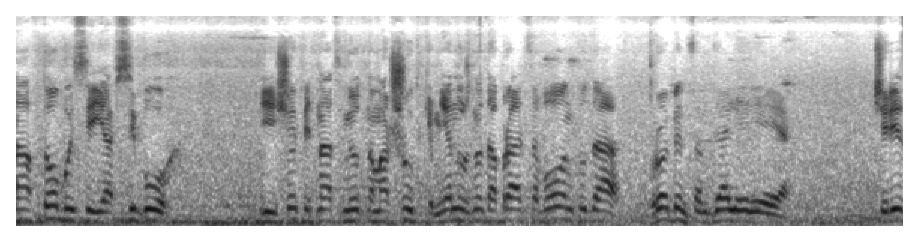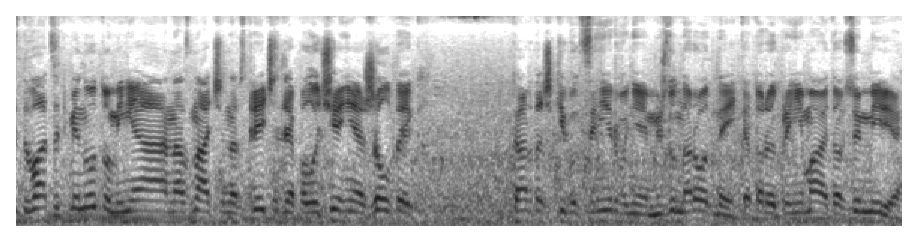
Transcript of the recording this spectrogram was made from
На автобусе, я в Сибу. И еще 15 минут на маршрутке. Мне нужно добраться вон туда, в Робинсон Галерея. Через 20 минут у меня назначена встреча для получения желтой карточки вакцинирования международной, которую принимают во всем мире,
